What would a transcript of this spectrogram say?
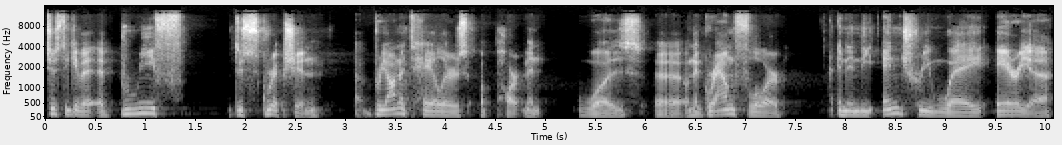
just to give a, a brief description, uh, Breonna Taylor's apartment was uh, on the ground floor and in the entryway area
